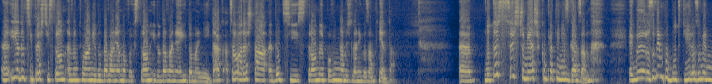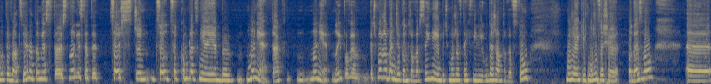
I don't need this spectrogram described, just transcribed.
e, i edycji treści stron, ewentualnie dodawania nowych stron i dodawania ich do menu, tak? A cała reszta edycji strony powinna być dla niego zamknięta. E, No to jest coś, z czym ja się kompletnie nie zgadzam. Jakby rozumiem pobudki, rozumiem motywację, natomiast to jest no niestety coś, z czym, co, co kompletnie jakby, no nie, tak? No nie. No i powiem, być może będzie kontrowersyjnie, być może w tej chwili uderzam trochę w stół, może jakieś nożyce się odezwą. E,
